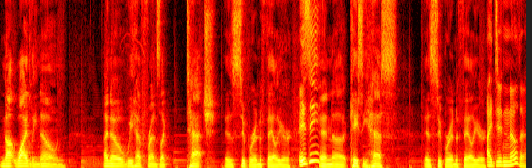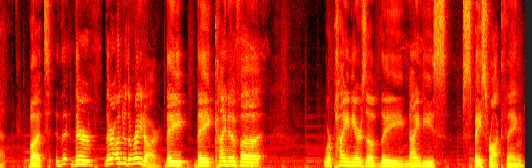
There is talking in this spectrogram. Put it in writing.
not widely known. I know we have friends like Tatch is super into failure, Is he? and uh, Casey Hess is super into failure. I didn't know that. but th- they're they're under the radar. They they kind of uh, were pioneers of the '90s space rock thing,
